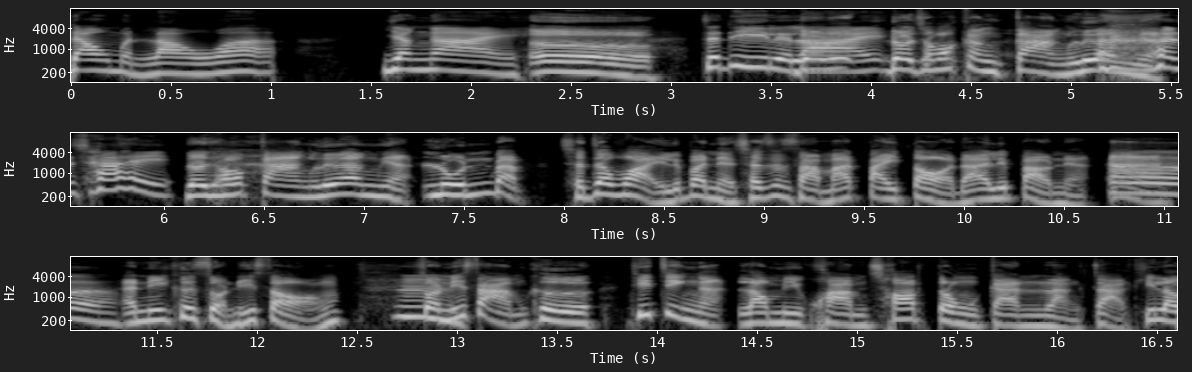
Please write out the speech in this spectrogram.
เดาเหมือนเราว่า ยังไง เออ จะดีหรือโดยร้ายโดยเฉพาะกลางๆเรื่องเนี่ยใช่ โดยเฉพาะกลางเรื่องเนี่ยลุ้นแบบฉันจะไหวหรือเปล่าเนี่ย ฉันจะสามารถไปต่อได้หรือเปล่าเนี่ยเอออันนี้คือส่วนที่สองอืมส่วนที่สามคือที่จริงอะเรามีความชอบตรงกันหลังจากที่เรา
